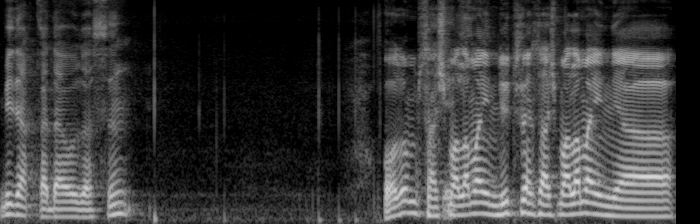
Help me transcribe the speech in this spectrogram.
Bir dakika daha uzasın. oğlum saçmalamayın lütfen saçmalamayın ya.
